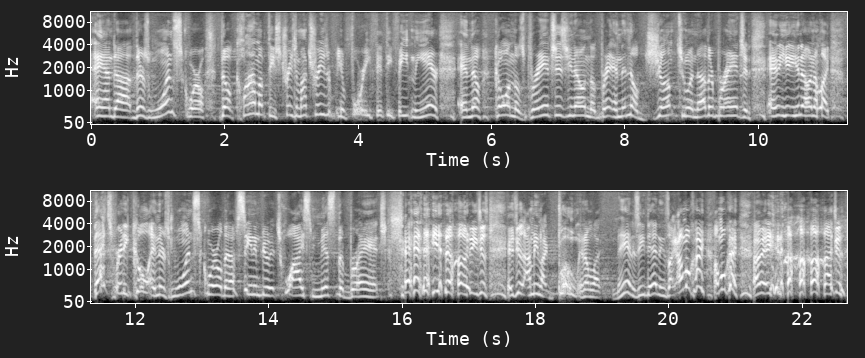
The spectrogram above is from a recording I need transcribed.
and uh, there's one squirrel, they'll climb up these trees, and my trees are you know, 40, 50 feet in the air, and they'll go on those branches, you know, and, they'll, and then they'll jump to another branch, and, and, you know, and I'm like, that's pretty cool. And there's one squirrel that I've seen him do it twice, miss the branch. And, you know, and he just, it just, I mean, like, boom. And I'm like, man, is he dead? And he's like, I'm okay, I'm okay. I mean, you know, I just,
